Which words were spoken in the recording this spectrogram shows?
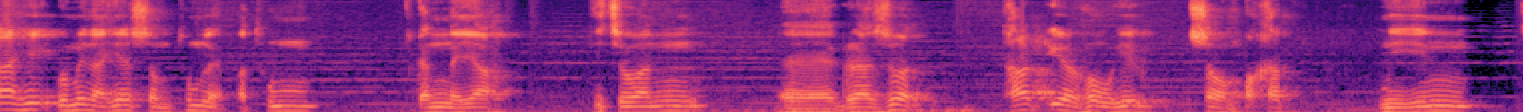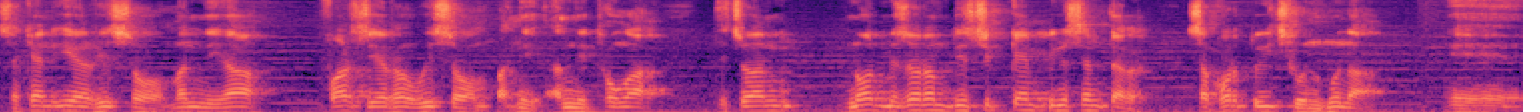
lai hi kumin na hian som thum le pathum kan neya. Ti chuan graduate third year ho hi som pakhat ni in second year hi so man ni a first year ho hi som pani an ni thonga ti chuan North Mizoram District Camping Center sakor tui chun huna e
